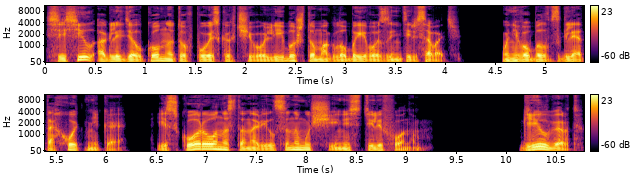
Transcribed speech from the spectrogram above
Сесил оглядел комнату в поисках чего-либо, что могло бы его заинтересовать. У него был взгляд охотника, и скоро он остановился на мужчине с телефоном. «Гилберт,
